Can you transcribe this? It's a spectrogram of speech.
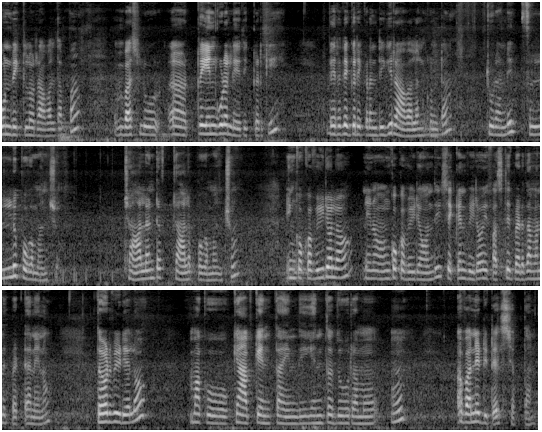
ఓన్ వెహికల్లో రావాలి తప్ప బస్సులు ట్రైన్ కూడా లేదు ఇక్కడికి. వేరే దగ్గర ఇక్కడ దిగి రావాలనుకుంటా. చూడండి ఫుల్ పొగ మంచు. చాలా అంటే చాలా పొగ మంచు. ఇంకొక వీడియోలో నేను ఇంకొక వీడియో ఉంది. సెకండ్ వీడియో ఇది ఫస్ట్ ఇది పెడదామని పెట్టాను నేను. థర్డ్ వీడియోలో మాకు క్యాబ్కి ఎంత అయింది ఎంత దూరము అవన్నీ డీటెయిల్స్ చెప్తాను.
